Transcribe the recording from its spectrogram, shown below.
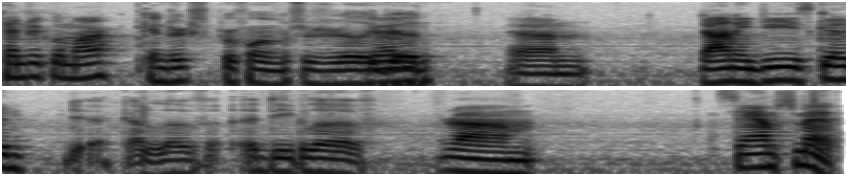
Kendrick Lamar, Kendrick's performance was really Good. good. um, Donnie D's good. Yeah, gotta love a D Glove. Um, Sam Smith,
